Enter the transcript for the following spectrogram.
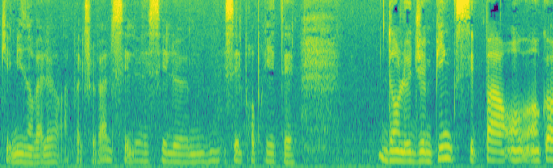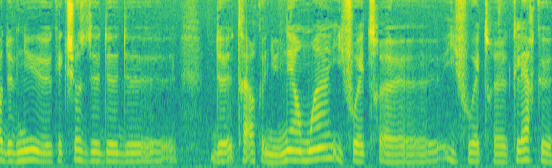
qui est mise en valeur après le cheval, c'est le, le, le propriétaire dans le jumping, c'est pas encore devenu euh, quelque chose de, de, de, très reconnu. Néanmoins, il faut être, euh, il faut être clair que,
